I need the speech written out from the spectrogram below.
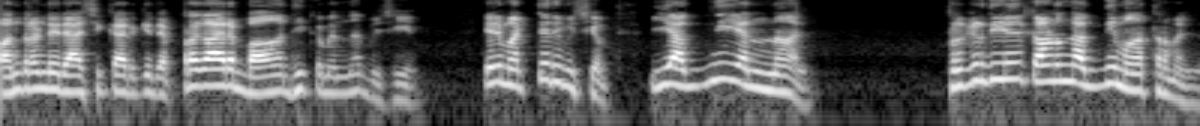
പന്ത്രണ്ട് രാശിക്കാർക്ക് ഇത് എപ്രകാരം ബാധിക്കുമെന്ന വിഷയം. ഇനി മറ്റൊരു വിഷയം. ഈ അഗ്നി എന്നാൽ പ്രകൃതിയിൽ കാണുന്ന അഗ്നി മാത്രമല്ല.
